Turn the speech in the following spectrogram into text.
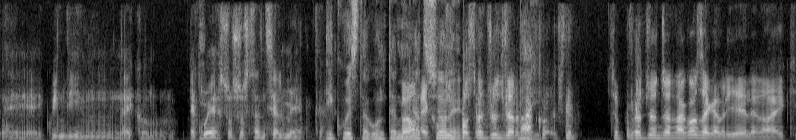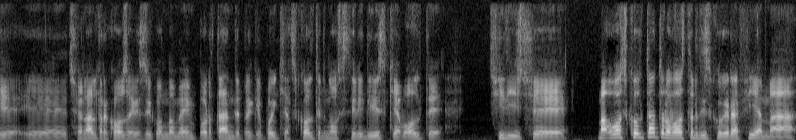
e quindi mm, ecco, è questo sostanzialmente. E questa contaminazione... No, ecco, posso aggiungere una cosa? Se posso aggiungere una cosa, Gabriele, no? è che eh, c'è un'altra cosa che secondo me è importante perché poi chi ascolta i nostri dischi a volte ci dice: Ma ho ascoltato la vostra discografia, ma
